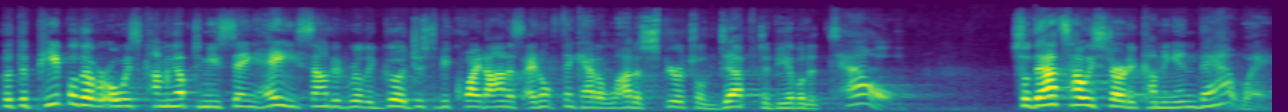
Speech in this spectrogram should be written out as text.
But the people that were always coming up to me saying, hey, he sounded really good, just to be quite honest, I don't think had a lot of spiritual depth to be able to tell. So that's how he started coming in that way.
